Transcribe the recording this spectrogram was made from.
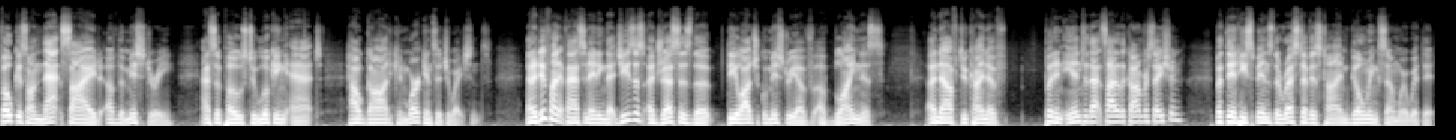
focus on that side of the mystery as opposed to looking at how God can work in situations. And I do find it fascinating that Jesus addresses the theological mystery of, of blindness enough to kind of put an end to that side of the conversation, but then he spends the rest of his time going somewhere with it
